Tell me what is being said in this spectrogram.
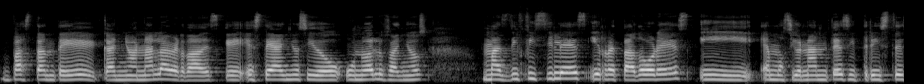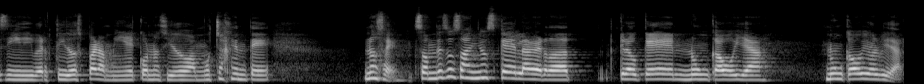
bastante cañona, la verdad es que este año ha sido uno de los años más difíciles y retadores y emocionantes y tristes y divertidos para mí. He conocido a mucha gente, no sé, son de esos años que la verdad creo que nunca voy a nunca voy a olvidar.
